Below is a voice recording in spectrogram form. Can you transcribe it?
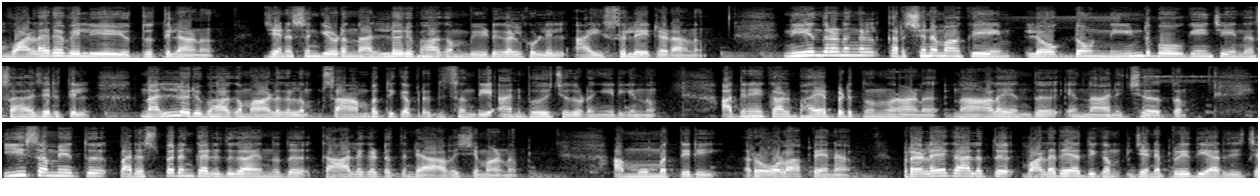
വളരെ വലിയ യുദ്ധത്തിലാണ്. ജനസംഖ്യയുടെ നല്ലൊരു ഭാഗം വീടുകൾക്കുള്ളിൽ ഐസൊലേറ്റഡ് ആണ്. നിയന്ത്രണങ്ങൾ കർശനമാക്കുകയും ലോക്ക്ഡൗൺ നീണ്ടുപോവുകയും ചെയ്യുന്ന സാഹചര്യത്തിൽ നല്ലൊരു ഭാഗം ആളുകളും സാമ്പത്തിക പ്രതിസന്ധി അനുഭവിച്ചു തുടങ്ങിയിരിക്കുന്നു. അതിനേക്കാൾ ഭയപ്പെടുത്തുന്നതാണ് നാളെ എന്ത് എന്ന അനിശ്ചിതത്വം. ഈ സമയത്ത് പരസ്പരം കരുതുക എന്നത് കാലഘട്ടത്തിന്റെ ആവശ്യമാണ്. അമ്മൂമ്മത്തിരി റോളാപ്പേന. പ്രളയകാലത്ത് വളരെയധികം ജനപ്രീതി ആർജിച്ച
